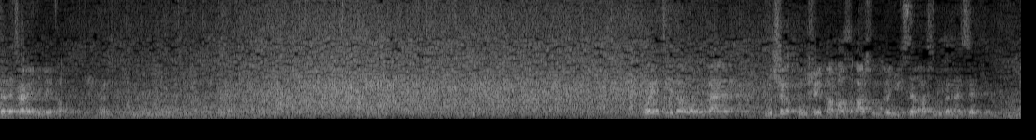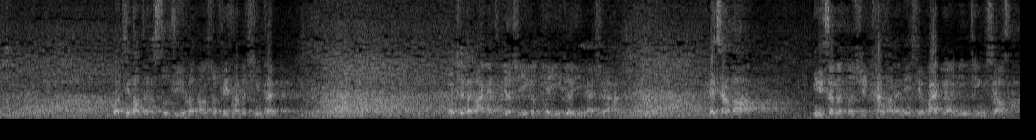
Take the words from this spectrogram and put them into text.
再在校园里面走。我也记得我们班五十个同学，刚好是二十五个女生，二十五个男生。我听到这个数据以后，当时非常的兴奋。我觉得大概这就是一个配一个，应该是啊。没想到女生们都去看上了那些外表英俊潇洒、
